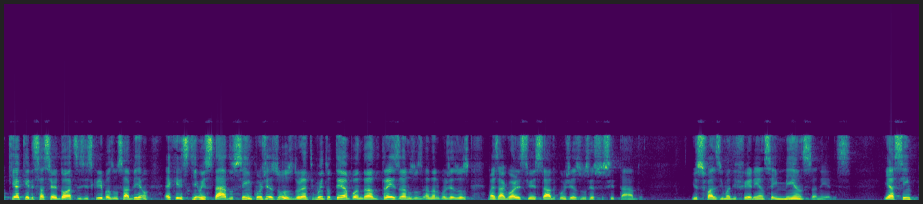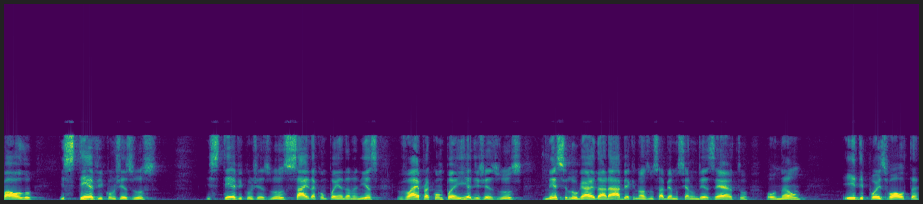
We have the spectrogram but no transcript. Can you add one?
que aqueles sacerdotes e escribas não sabiam é que eles tinham estado, sim, com Jesus, durante muito tempo andando, três anos andando com Jesus, mas agora eles tinham estado com Jesus ressuscitado. Isso fazia uma diferença imensa neles. E assim Paulo esteve com Jesus, esteve com Jesus, sai da companhia de Ananias, vai para a companhia de Jesus, nesse lugar da Arábia, que nós não sabemos se era um deserto ou não, e depois volta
